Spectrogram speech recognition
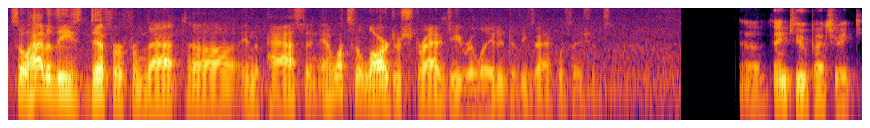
So, how do these differ from that uh, in the past, and, and what's the larger strategy related to these acquisitions? thank you, Patrick.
